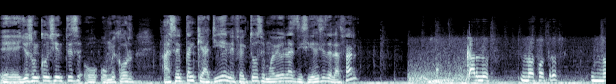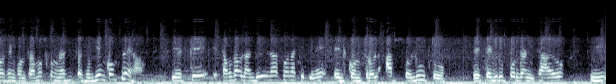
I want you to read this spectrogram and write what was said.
ellos son conscientes o, o, mejor aceptan que allí en efecto se mueven las disidencias de las FARC. Carlos, nosotros nos encontramos con una situación bien compleja y es que estamos hablando de una zona que tiene el control absoluto de este grupo organizado y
